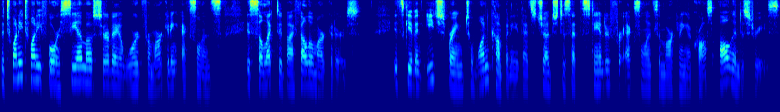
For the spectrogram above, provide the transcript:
The 2024 CMO Survey Award for Marketing Excellence is selected by fellow marketers. It's given each spring to one company that's judged to set the standard for excellence in marketing across all industries,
